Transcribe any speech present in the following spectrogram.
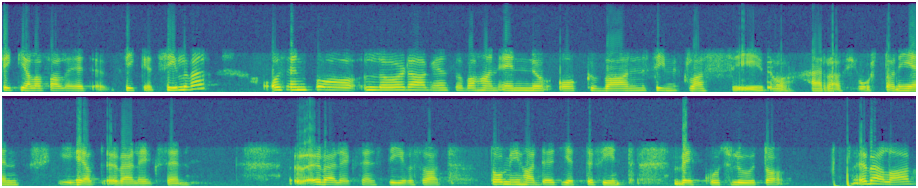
fick i alla fall ett, fick ett silver. Och sen på lördagen så var han ännu och vann sin klass i då herrar 14 igen i helt överlägsen, överlägsen stil så att Tommy hade ett jättefint veckoslut och överlag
